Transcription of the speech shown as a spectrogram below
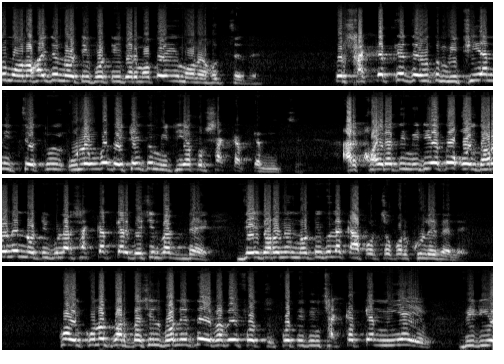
তো মনে হয় যে নটি ফটিদের মতোই মনে হচ্ছে যে। তোর সাক্ষাৎকার যেহেতু মিঠিয়া নিচ্ছে, তুই উলঙ্গ দেখেই তো মিঠিয়া তোর সাক্ষাৎকার নিচ্ছে। আর খয়রাতি মিডিয়া তো ওই ধরনের নটিগুলার সাক্ষাৎকার বেশিরভাগ দেয়, যেই ধরনের নটিগুলা কাপড় চোপড় খুলে ফেলে। পর্দাশীল এভাবে প্রতিদিন সাক্ষাৎকার নিয়ে ভিডিও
